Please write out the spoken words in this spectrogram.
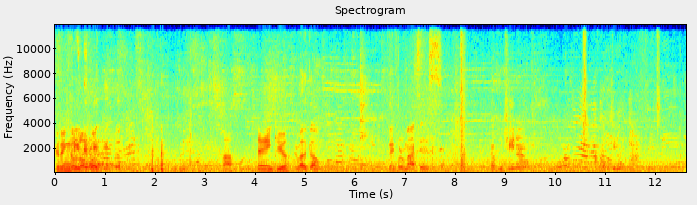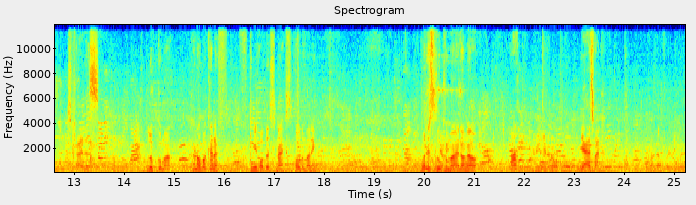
Gringo loco. wow. Ah, thank you. You're welcome. Okay, for Max is cappuccino. Cappuccino? Let's try this. Lucuma. I don't know what kind of. Can you hold this, Max? Hold the money. What is lucuma? I don't know. Huh? You can give it all. Yeah, it's fine. Find out for you. real.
